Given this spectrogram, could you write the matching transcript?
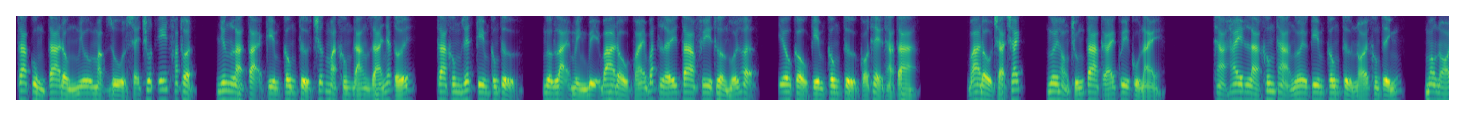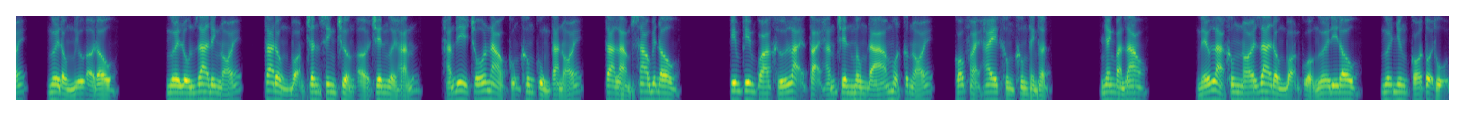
ta cùng ta đồng mưu mặc dù sẽ chút ít pháp thuật, nhưng là tại kim công tử trước mặt không đáng giá nhắc tới, ta không giết kim công tử, ngược lại mình bị ba đầu quái bắt lấy ta phi thường hối hận, yêu cầu kim công tử có thể thả ta. Ba đầu trả trách, ngươi hỏng chúng ta cái quy củ này. Thả hay là không thả ngươi kim công tử nói không tính, mau nói, ngươi đồng mưu ở đâu? Người lùn gia đình nói, ta đồng bọn chân sinh trưởng ở trên người hắn hắn đi chỗ nào cũng không cùng ta nói, ta làm sao biết đâu? Kim kim quá khứ lại tại hắn trên mông đá một cước nói, có phải hay không không thành thật? Nhanh bàn giao nếu là không nói ra đồng bọn của ngươi đi đâu, ngươi nhưng có tội thụ.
